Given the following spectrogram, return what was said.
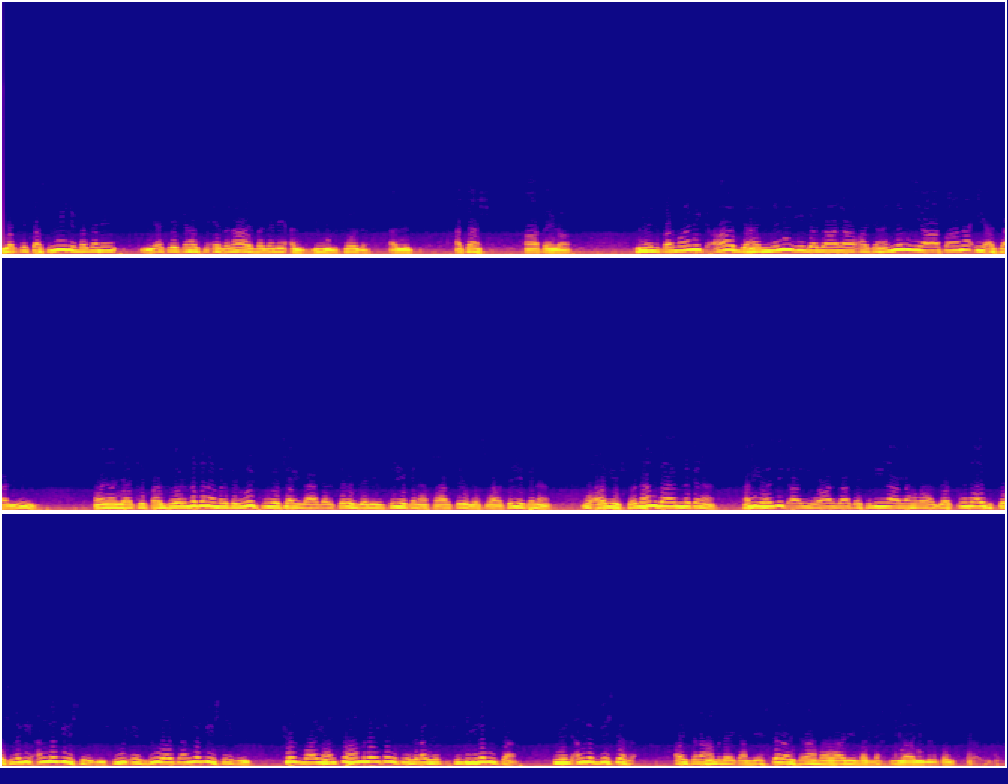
یا کہ تسمین بدن ہے یا کہ ایک ایسے اغناء بدن ہے از جور شود از اتش آپے گا چنانچہ فرمانی کہ آ جہنمی ای گزایا آ جہنمی ای آپانا ای اثر نہیں آیا یا کہ پزور نہ کنا بلکہ روز پروچ آئی لاغر تر زلیل تری کنا، خار تر رسوا تری کنا، وہ آئی شد ہم گار نہ کنا۔ ہمی ہوجی کہ آئی وارزا گسلینا یا ہوا زکوما ایک تشنگی انگا گیشتر بھی شو ایک جو آئی انگا گیشتر بھی۔ شد بائی ہنچا حملے کن پیس رکھ شدی نبوتا یہ انگا گیشتر اس طرح حملے کا بیشتر اس طرح مواری بدبختی یاری، بالکل۔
